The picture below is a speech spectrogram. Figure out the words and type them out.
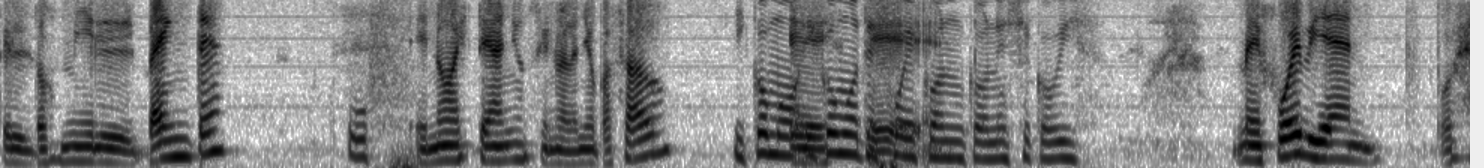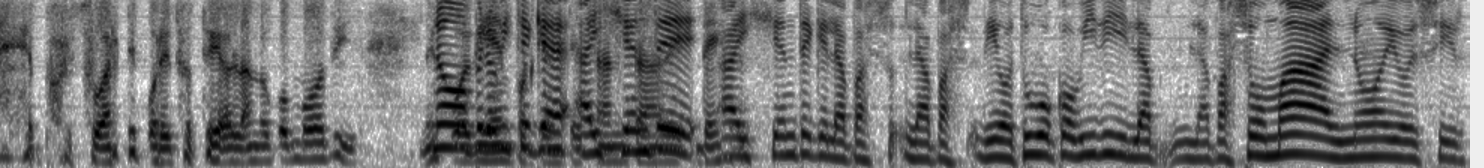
del 2020. Uf. Eh, no este año, sino el año pasado. ¿Y cómo y cómo te fue este, con con ese COVID? Me fue bien, pues, por suerte, por eso estoy hablando con vos y no, pero viste que hay gente, hay gente que la pasó, la pasó, digo, tuvo COVID y la, la pasó mal, ¿no? Digo decir.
